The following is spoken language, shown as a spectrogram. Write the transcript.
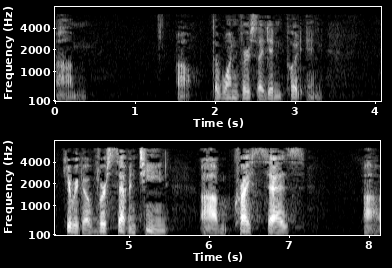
um, oh, the one verse I didn't put in. Here we go, verse 17. Um, Christ says, uh,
